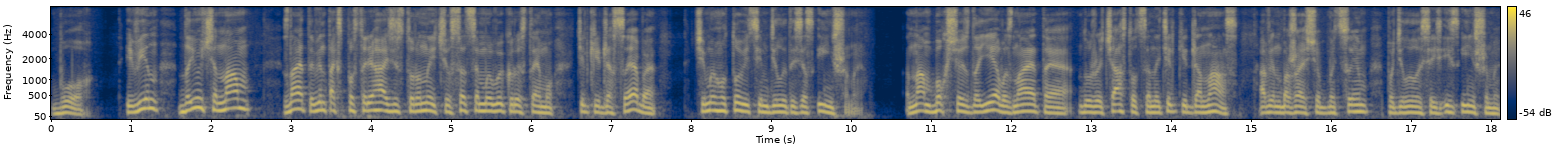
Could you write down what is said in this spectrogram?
Бог. І Він, даючи нам, знаєте, він так спостерігає зі сторони, чи все це ми використаємо тільки для себе, чи ми готові цим ділитися з іншими. Нам Бог щось дає, ви знаєте, дуже часто це не тільки для нас, а він бажає, щоб ми цим поділилися із- іншими.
